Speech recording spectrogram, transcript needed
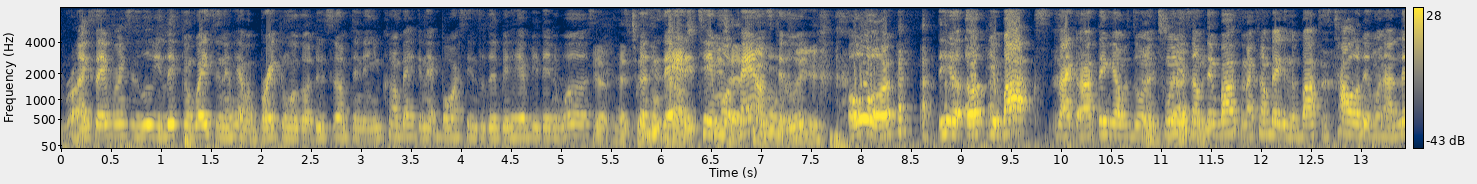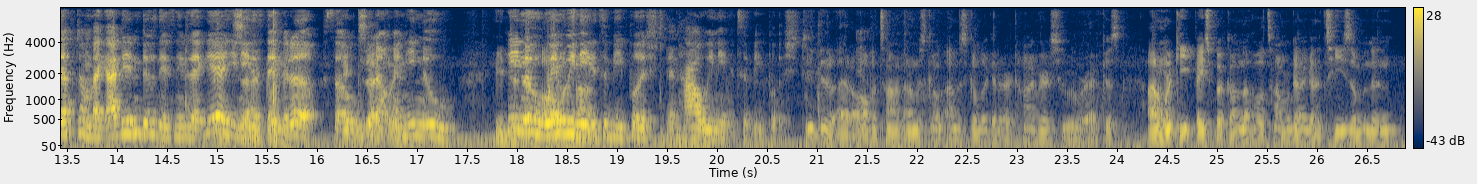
right. Like say for instance, we'll be lifting weights and then we have a break and we'll go do something. Then you come back and that bar seems a little bit heavier than it was. Yep, had 10 because more he's added ten He's more had 10 pounds to it. or he'll up your box. Like I think I was doing a twenty something box and I come back and the box is taller than when I left. I'm like I didn't do this and he was like Yeah, you need to Exactly. step it up. So Exactly. you know, and he knew He, he knew when we time. needed to be pushed and how we needed to be pushed. He did that all the time. I'm just gonna I'm just gonna look at our time here, see where we're at, because I don't want to keep Facebook on the whole time. We're gonna gonna tease them, and then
